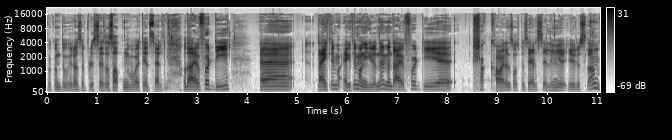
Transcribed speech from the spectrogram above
på kontoret, og så plutselig så satt den vår tids helt. Og det er jo fordi eh, Det er egentlig, egentlig, mange grunner, men det er jo fordi eh, sjakk har en så spesiell stilling i, i Russland.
